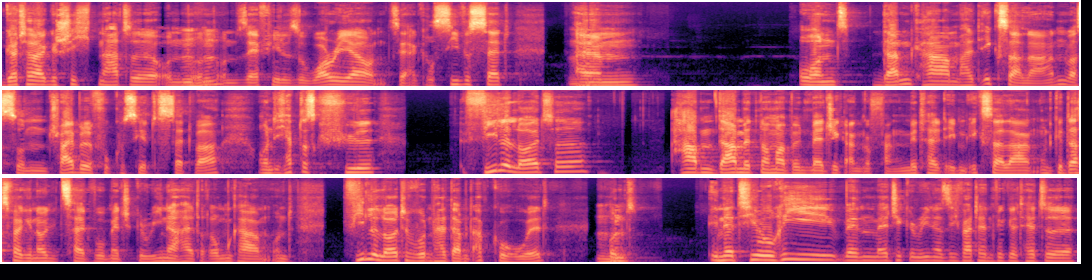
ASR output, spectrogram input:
Göttergeschichten hatte und, mhm. und, und sehr viel so Warrior und sehr aggressives Set. Mhm. Ähm, und dann kam halt Ixalan, was so ein Tribal-fokussiertes Set war. Und ich habe das Gefühl, viele Leute haben damit nochmal mit Magic angefangen, mit halt eben Ixalan. Und das war genau die Zeit, wo Magic Arena halt rumkam. Und viele Leute wurden halt damit abgeholt. Mhm. Und in der Theorie, wenn Magic Arena sich weiterentwickelt hätte,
